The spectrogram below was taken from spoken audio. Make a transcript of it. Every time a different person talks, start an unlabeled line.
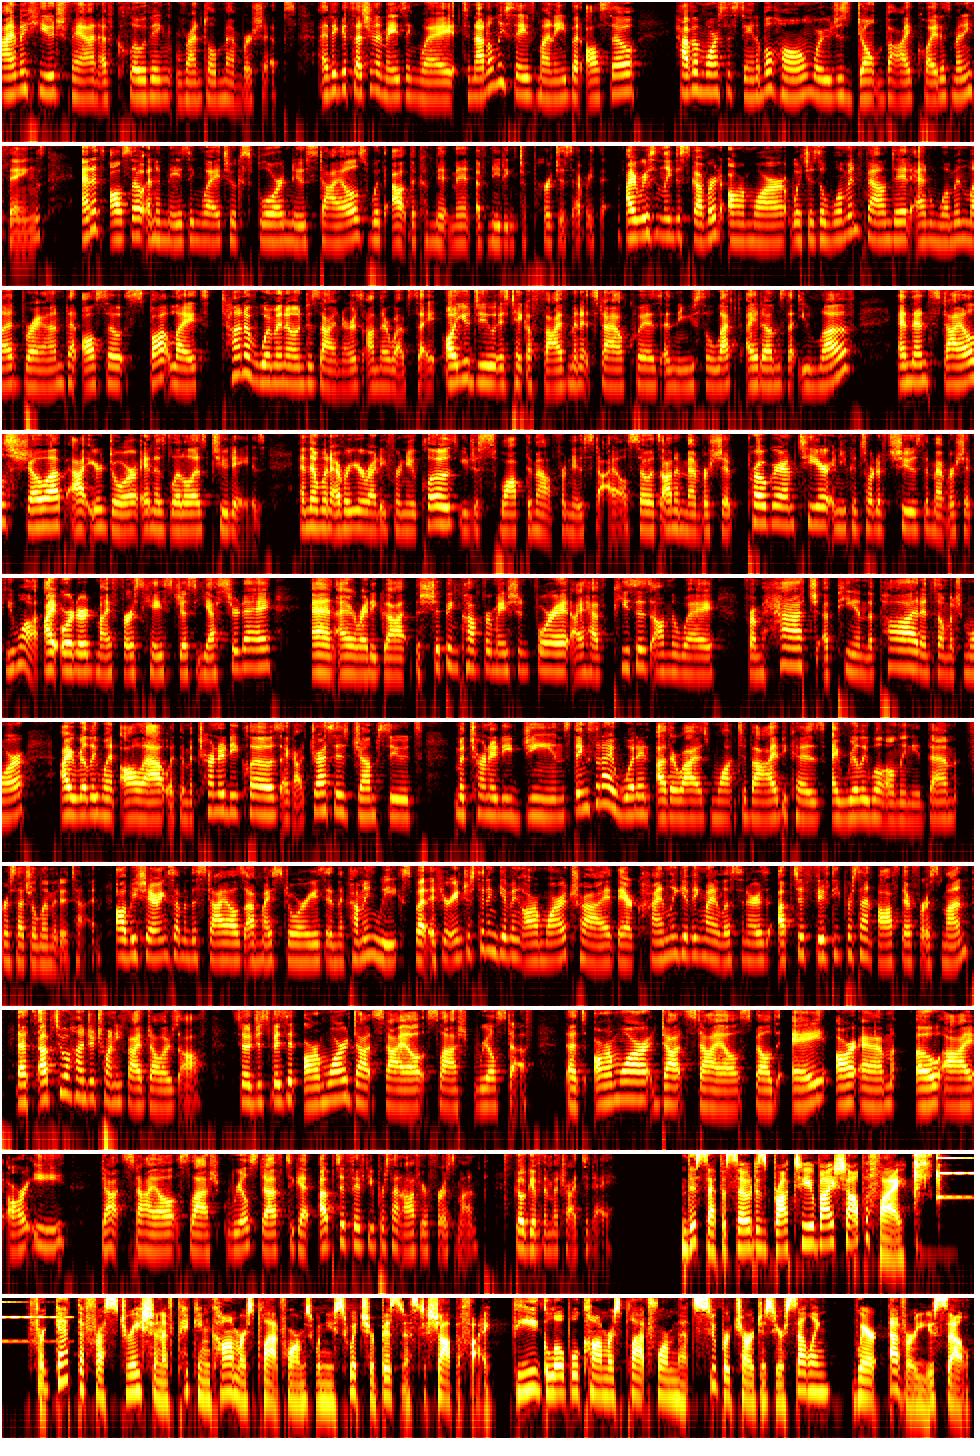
I'm a huge fan of clothing rental memberships. I think it's such an amazing way to not only save money, but also have a more sustainable home where you just don't buy quite as many things. And it's also an amazing way to explore new styles without the commitment of needing to purchase everything. I recently discovered Armoire, which is a woman founded and woman led brand that also spotlights ton of women owned designers on their website. All you do is take a five minute style quiz and then you select items that you love, and then styles show up at your door in as little as two days. And then whenever you're ready for new clothes, you just swap them out for new styles. So it's on a membership program tier and you can sort of choose the membership you want. I ordered my first case just yesterday and I already got the shipping confirmation for it. I have pieces on the way from Hatch, a pea in the pod, and so much more. I really went all out with the maternity clothes. I got dresses, jumpsuits, maternity jeans, things that I wouldn't otherwise want to buy because I really will only need them for such a limited time. I'll be sharing some of the styles on my stories in the coming weeks, but if you're interested in giving Armoire a try, they are kindly giving my listeners up to 50% off their first month. That's up to $125 off. So just visit armoire.style slash real stuff. That's armoire.style spelled A R M O I R E dot style slash real stuff to get up to 50% off your first month. Go give them a try today.
This episode is brought to you by Shopify. Forget the frustration of picking commerce platforms when you switch your business to Shopify, the global commerce platform that supercharges your selling wherever you sell.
